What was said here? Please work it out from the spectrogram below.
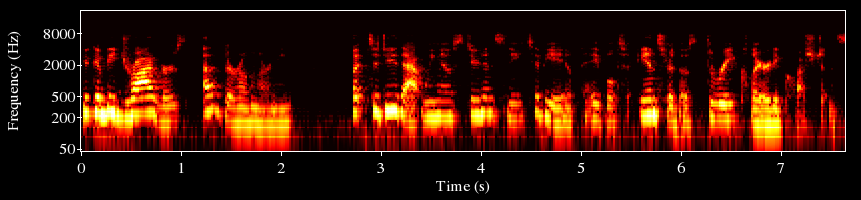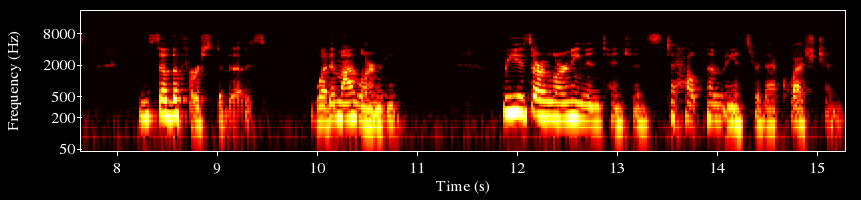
who can be drivers of their own learning. But to do that, we know students need to be able to answer those three clarity questions. And so the first of those, what am I learning? We use our learning intentions to help them answer that question.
